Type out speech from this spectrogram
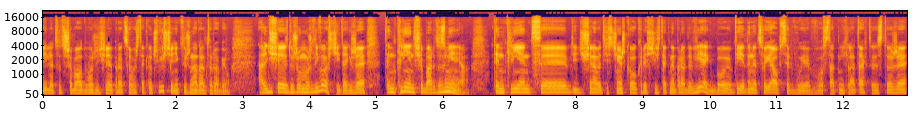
ile to trzeba odłożyć, ile pracować. Tak, oczywiście niektórzy nadal to robią, ale dzisiaj jest dużo możliwości, także ten klient się bardzo zmienia. Ten klient, e, dzisiaj nawet jest ciężko określić tak naprawdę wiek, bo jedyne co ja obserwuję w ostatnich latach to jest to, że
